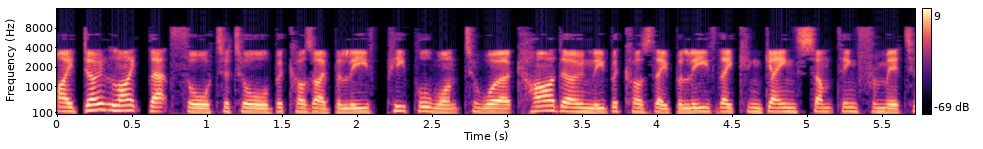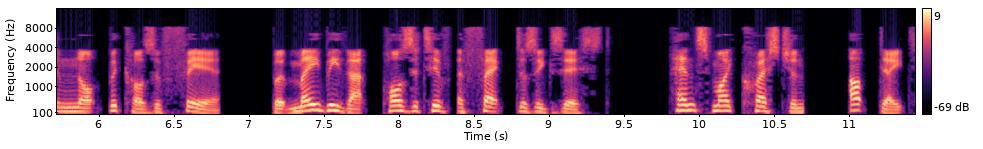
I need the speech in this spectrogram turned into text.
I don't like that thought at all because I believe people want to work hard only because they believe they can gain something from it and not because of fear. But maybe that positive effect does exist. Hence my question. Update.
